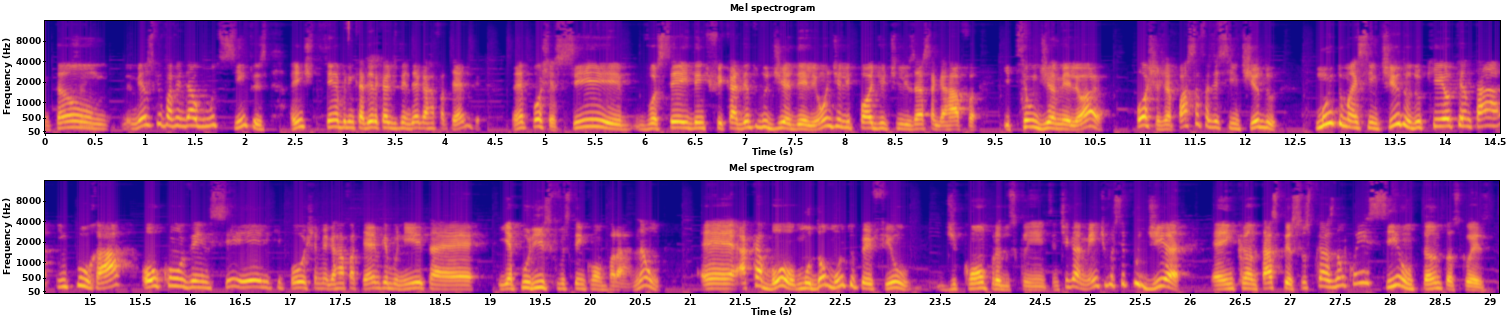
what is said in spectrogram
Então, Sim. mesmo que para vender algo muito simples, a gente tem a brincadeira que é de vender a garrafa térmica. Né? Poxa, se você identificar dentro do dia dele onde ele pode utilizar essa garrafa e ter um dia melhor, poxa, já passa a fazer sentido, muito mais sentido do que eu tentar empurrar ou convencer ele que, poxa, minha garrafa térmica é bonita é... e é por isso que você tem que comprar. Não, é... acabou, mudou muito o perfil de compra dos clientes. Antigamente você podia é, encantar as pessoas porque elas não conheciam tanto as coisas.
